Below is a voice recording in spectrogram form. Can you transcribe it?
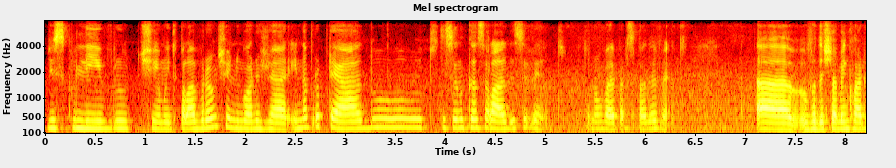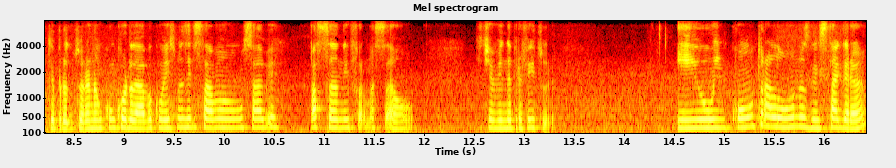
disse que o livro tinha muito palavrão, tinha linguajar inapropriado, tu está sendo cancelado desse evento, tu não vai participar do evento. Uh, eu vou deixar bem claro que a produtora não concordava com isso, mas eles estavam, sabe, passando informação que tinha vindo da prefeitura. E o encontro alunos no Instagram,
